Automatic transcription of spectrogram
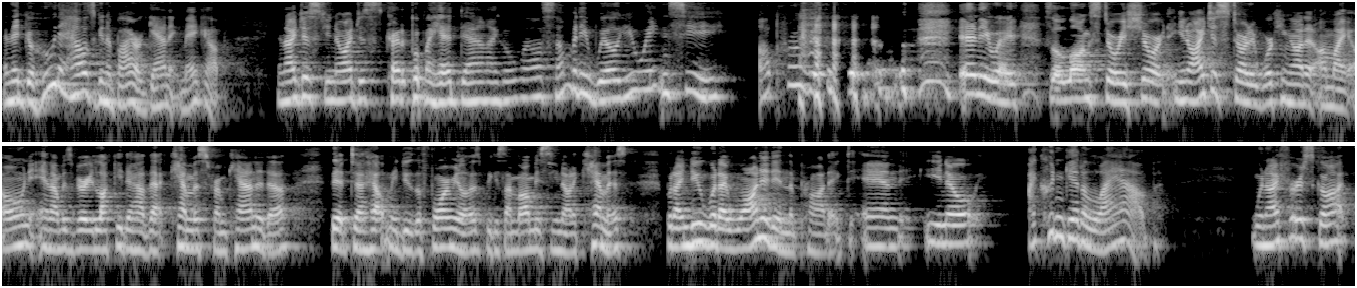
and they'd go, "Who the hell is going to buy organic makeup?" And I just, you know, I just kind of put my head down. I go, "Well, somebody will. You wait and see." I'll prove it. anyway, so long story short, you know, I just started working on it on my own, and I was very lucky to have that chemist from Canada that uh, helped me do the formulas because I'm obviously not a chemist, but I knew what I wanted in the product. And, you know, I couldn't get a lab. When I first got,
